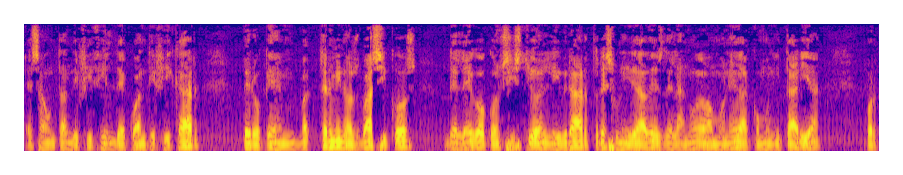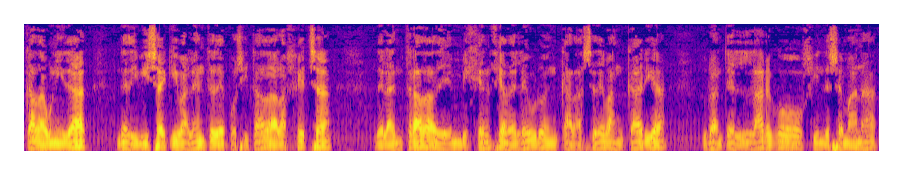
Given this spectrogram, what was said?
es aún tan difícil de cuantificar, pero que en términos básicos del ego consistió en librar tres unidades de la nueva moneda comunitaria por cada unidad de divisa equivalente depositada a la fecha de la entrada en vigencia del euro en cada sede bancaria durante el largo fin de semana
